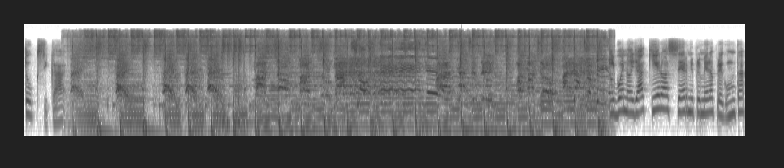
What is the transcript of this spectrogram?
tóxica. Y bueno, ya quiero hacer mi primera pregunta,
